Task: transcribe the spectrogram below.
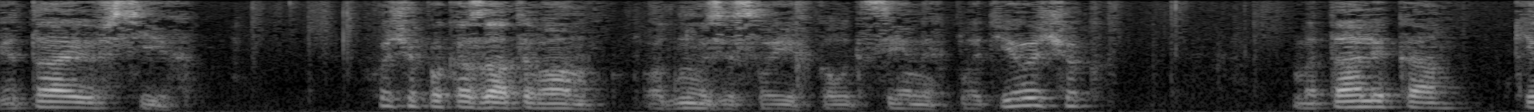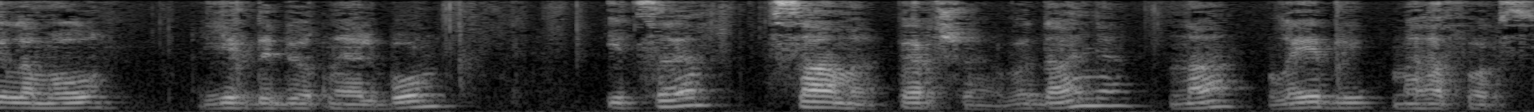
Вітаю всіх! Хочу показати вам одну зі своїх колекційних платівочок Metallica Kill Em All, їх дебютний альбом. І це саме перше видання на лейблі Megaforce.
